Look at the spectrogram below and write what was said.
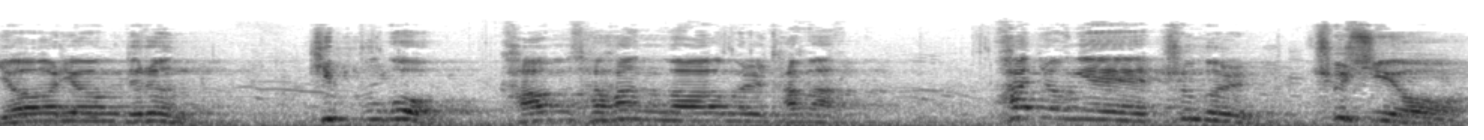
여령들은 기쁘고 감사한 마음을 담아 화정의 춤을 추시오.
